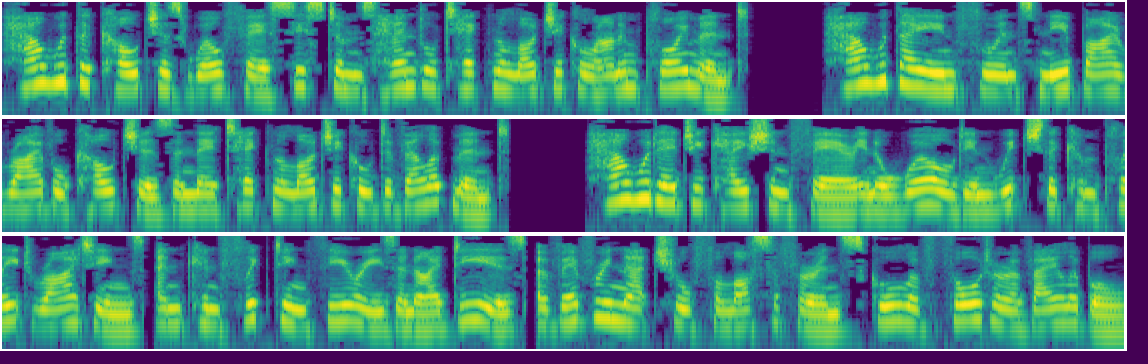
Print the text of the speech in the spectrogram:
How would the culture's welfare systems handle technological unemployment? How would they influence nearby rival cultures and their technological development? How would education fare in a world in which the complete writings and conflicting theories and ideas of every natural philosopher and school of thought are available?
